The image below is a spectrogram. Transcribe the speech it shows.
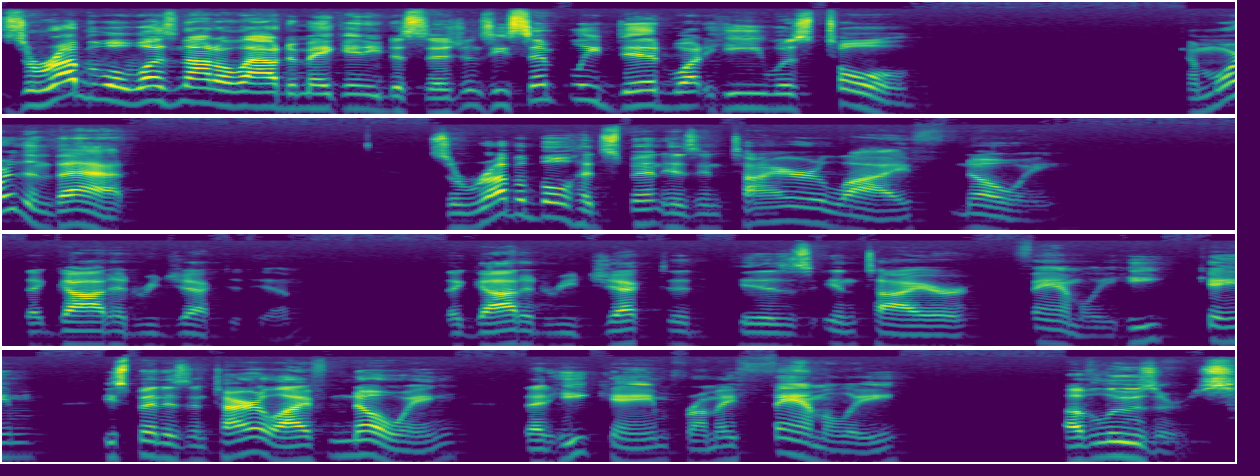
Zerubbabel was not allowed to make any decisions. He simply did what he was told. Now, more than that, Zerubbabel had spent his entire life knowing that God had rejected him, that God had rejected his entire family. He came, he spent his entire life knowing that he came from a family of losers.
